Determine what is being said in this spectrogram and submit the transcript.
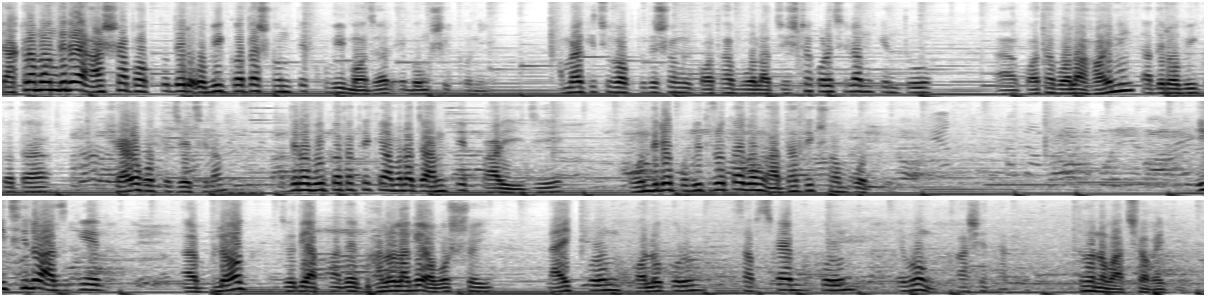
চাকলা মন্দিরে আসা ভক্তদের অভিজ্ঞতা শুনতে খুবই মজার এবং শিক্ষণীয়। আমরা কিছু ভক্তদের সঙ্গে কথা বলার চেষ্টা করেছিলাম, কিন্তু কথা বলা হয়নি। তাদের অভিজ্ঞতা শেয়ারও করতে চেয়েছিলাম। তাদের অভিজ্ঞতা থেকে আমরা জানতে পারি যে মন্দিরের পবিত্রতা এবং আধ্যাত্মিক সম্পর্কে। এই ছিল আজকের ব্লগ যদি আপনাদের ভালো লাগে অবশ্যই লাইক করুন ফলো করুন সাবস্ক্রাইব করুন এবং পাশে থাকুন। ধন্যবাদ সবাইকে।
